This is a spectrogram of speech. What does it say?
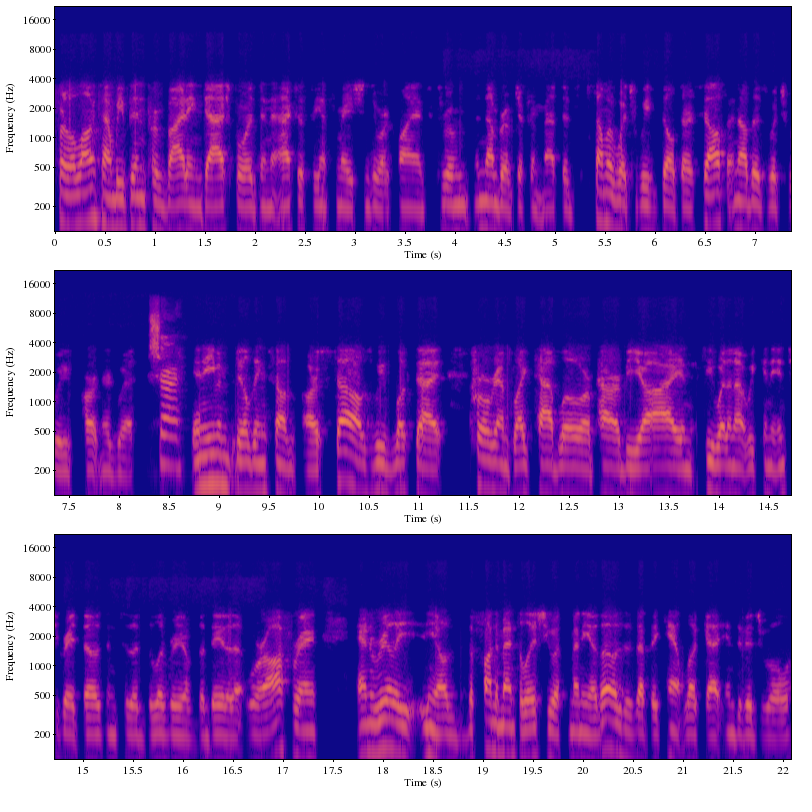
for a long time we've been providing dashboards and access to information to our clients through a number of different methods, some of which we've built ourselves and others which we've partnered with. Sure. And even building some ourselves, we've looked at programs like Tableau or Power BI and see whether or not we can integrate those into the delivery of the data that we're offering. And really, you know, the fundamental issue with many of those is that they can't look at individually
